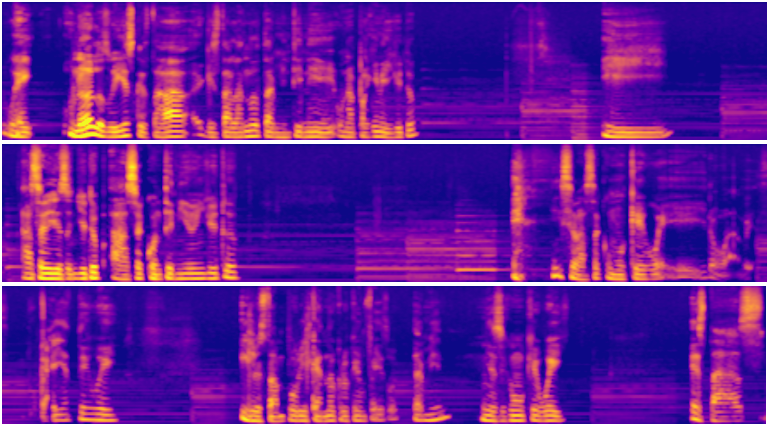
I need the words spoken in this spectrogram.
güey, uno de los güeyes que, estaba, que está hablando también tiene una página de YouTube. Y hace videos en YouTube, hace contenido en YouTube. y se basa como que, güey, no mames, cállate, güey. Y lo están publicando creo que en Facebook también. Y así como que, güey, estás,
